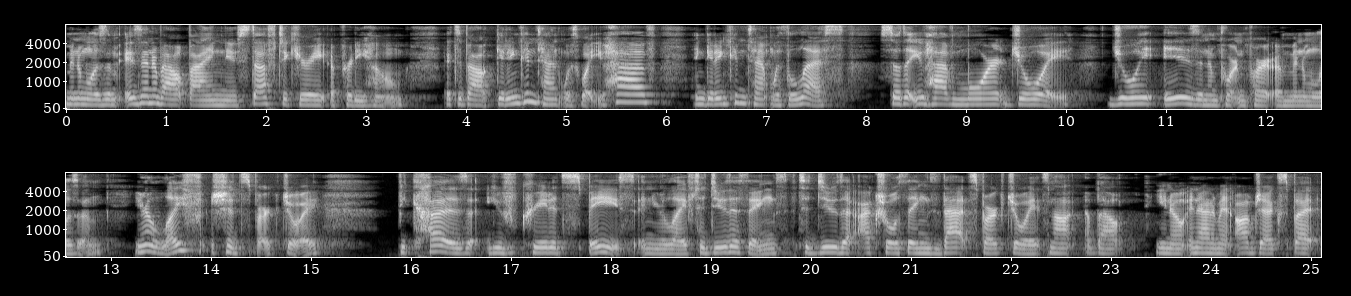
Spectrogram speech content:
Minimalism isn't about buying new stuff to curate a pretty home. It's about getting content with what you have and getting content with less so that you have more joy. Joy is an important part of minimalism. Your life should spark joy because you've created space in your life to do the things, to do the actual things that spark joy. It's not about, you know, inanimate objects, but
